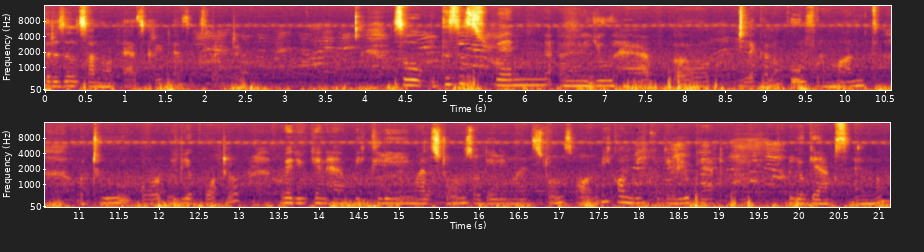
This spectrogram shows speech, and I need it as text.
The results are not as great as expected. So this is when uh, you have uh, goal for a month or two or maybe a quarter where you can have weekly milestones or daily milestones. On week on week you can look at your gaps and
